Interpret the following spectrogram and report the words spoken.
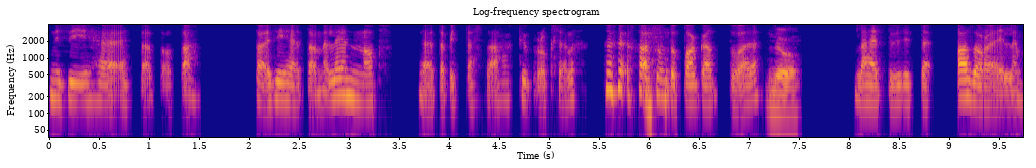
niin siihen, että tota, tai siihen, että on ne lennot ja että pitäisi saada Kyproksella asunto pakattua ja Joo. Lähettyy sitten Asoreille.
